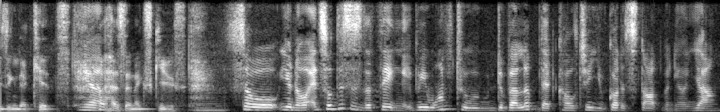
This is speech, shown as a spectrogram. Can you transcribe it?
using their kids Yeah. as an excuse. So, you know, and so this is the thing. If we want to develop that culture, you've got to start when you're young.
